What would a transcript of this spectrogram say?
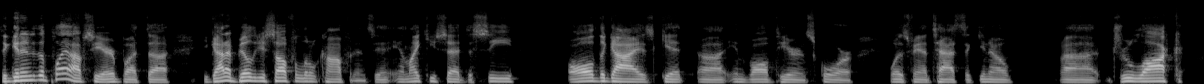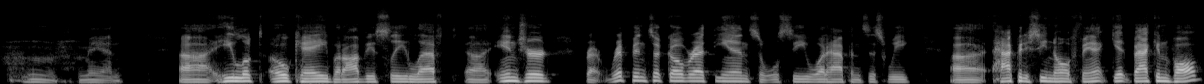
to get into the playoffs here, but uh, you got to build yourself a little confidence. And, and like you said, to see all the guys get uh, involved here and score was fantastic. You know, uh, Drew Lock, man, uh, he looked okay, but obviously left uh, injured. Brett Rypien took over at the end, so we'll see what happens this week. Uh, happy to see Noah Fant get back involved.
